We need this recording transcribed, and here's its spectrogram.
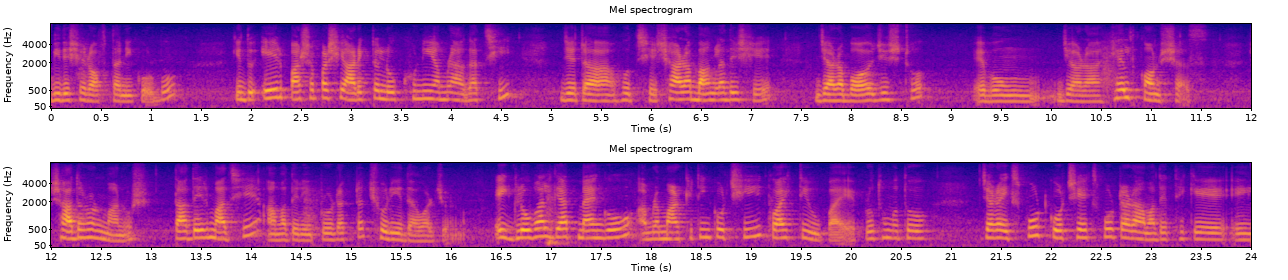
বিদেশে রফতানি করব। কিন্তু এর পাশাপাশি আরেকটা লক্ষ্য নিয়ে আমরা আগাচ্ছি, যেটা হচ্ছে সারা বাংলাদেশে যারা বয়োজ্যেষ্ঠ এবং যারা হেলথ কনসিয়াস সাধারণ মানুষ, তাদের মাঝে আমাদের এই প্রোডাক্টটা ছড়িয়ে দেওয়ার জন্য। এই গ্লোবাল গ্যাপ ম্যাঙ্গো আমরা মার্কেটিং করছি কয়েকটি উপায়ে। প্রথমত যারা এক্সপোর্ট করছে এক্সপোর্টাররা আমাদের থেকে এই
